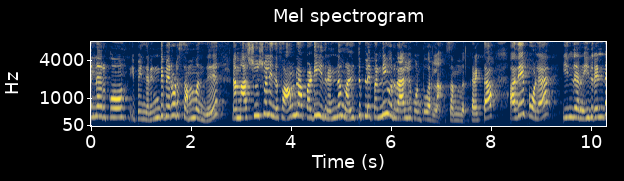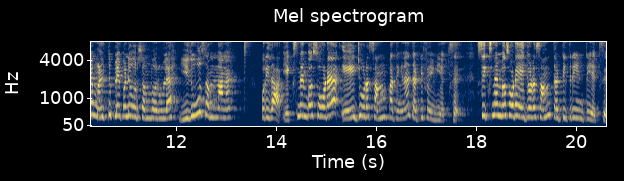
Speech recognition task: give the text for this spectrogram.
என்ன இருக்கும்? இப்போ இந்த ரெண்டு பேரோட சம் வந்து நம்ம அஸ் யூஷுவல் இந்த ஃபார்முலா படி இது ரெண்டும் மல்டிப்ளை பண்ணி ஒரு வேல்யூ கொண்டு வரலாம். சம்மு கரெக்டாக அதே போல் இந்த இது ரெண்டும் மல்டிப்ளை பண்ணி ஒரு சம் வரும்ல? இதுவும் சம் தானே? புரியுதா? எக்ஸ் மெம்பர்ஸோட ஏஜோட சம் பார்த்தீங்கன்னா தேர்ட்டி ஃபைவ் எக்ஸு சிக்ஸ் மெம்பர்ஸோட ஏஜோட sum thirty three into X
